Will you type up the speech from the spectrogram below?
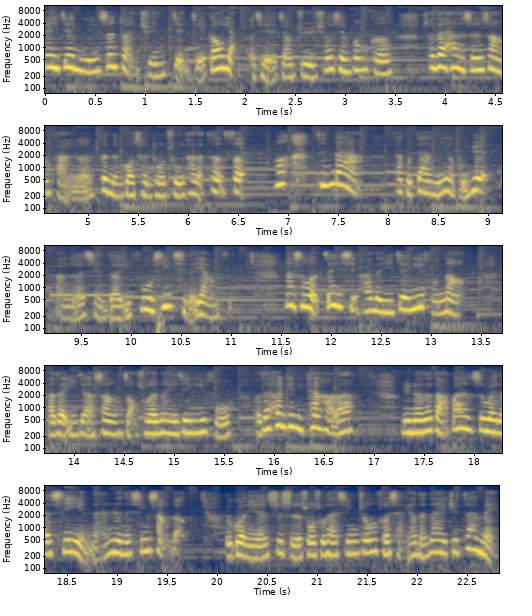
那一件连身短裙，简洁高雅，而且较具休闲风格，穿在她的身上反而更能够衬托出她的特色。哦，真的啊？她不但没有不悦，反而显得一副欣喜的样子。那是我最喜欢的一件衣服呢。她在衣架上找出了那一件衣服，我再换给你看好了。女人的打扮是为了吸引男人的欣赏的。如果你能适时说出她心中所想要的那一句赞美，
